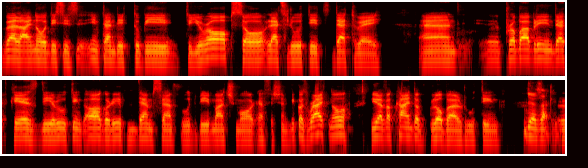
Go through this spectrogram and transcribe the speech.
well, I know this is intended to be to Europe, so let's route it that way. And uh, probably in that case, the routing algorithm themselves would be much more efficient because right now you have a kind of global routing Yeah, exactly. uh,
